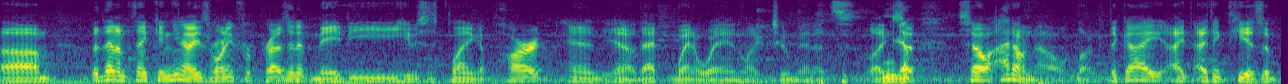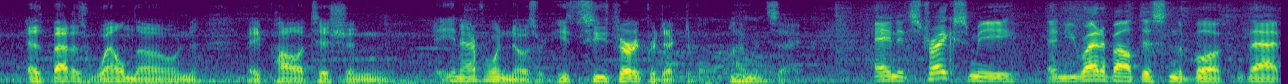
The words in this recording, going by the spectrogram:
Um, but then I'm thinking, you know, he's running for president. Maybe he was just playing a part, and you know that went away in like two minutes. Like Yep. so, so I don't know. Look, the guy, I, I think he is a, as about as well known a politician. You know, everyone knows her. He's he's very predictable. I would say. And it strikes me, and you write about this in the book, that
